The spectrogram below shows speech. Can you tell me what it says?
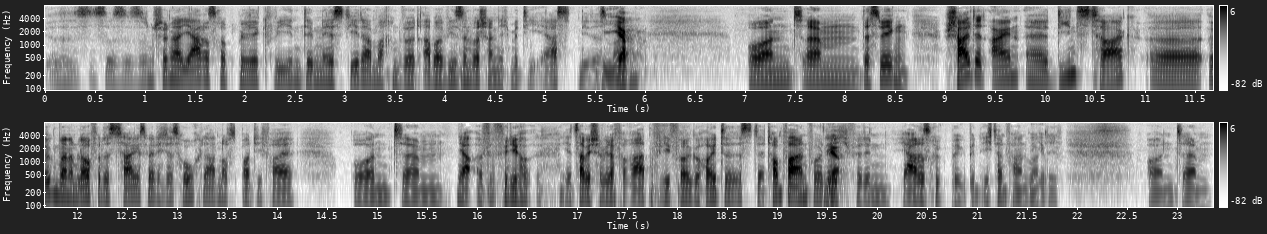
so ein schöner Jahresrückblick, wie ihn demnächst jeder machen wird, aber wir sind wahrscheinlich mit die Ersten, die das yep. Und ähm, deswegen schaltet ein äh, Dienstag. Äh, irgendwann im Laufe des Tages werde ich das hochladen auf Spotify. Und ähm, ja, für, für die, jetzt habe ich schon wieder verraten, für die Folge heute ist der Tom verantwortlich, Ja. für den Jahresrückblick bin ich dann verantwortlich. Und ähm,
